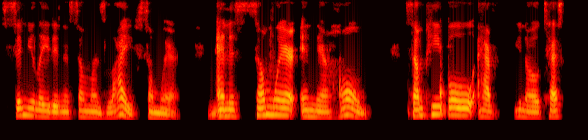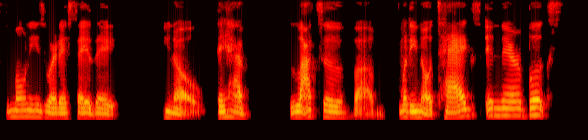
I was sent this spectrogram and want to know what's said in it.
simulated in someone's life somewhere mm-hmm. and it's somewhere in their home some people have you know testimonies where they say they you know they have lots of um, what do you know tags in their books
